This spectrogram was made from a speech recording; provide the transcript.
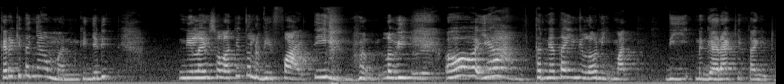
Karena kita nyaman mungkin. Jadi nilai sholatnya tuh lebih fighting lebih. oh ya ternyata ini loh nikmat di negara kita gitu.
